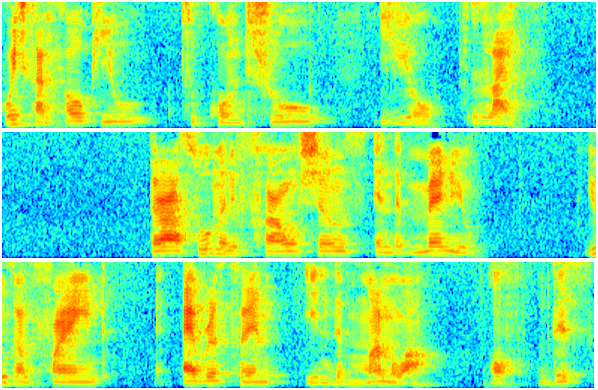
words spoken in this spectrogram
which can help you to control your lights. There are so many functions in the menu. You can find everything in the manual of this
